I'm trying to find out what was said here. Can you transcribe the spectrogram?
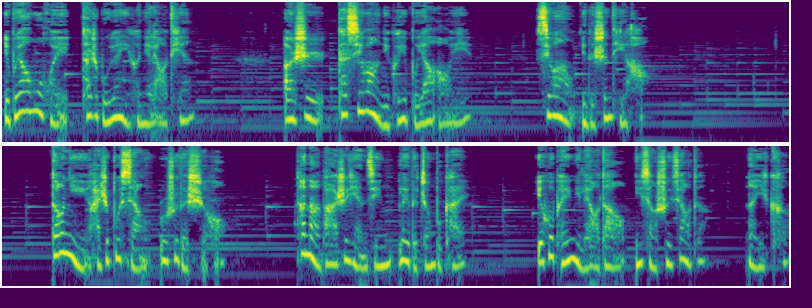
你不要误会他是不愿意和你聊天，而是他希望你可以不要熬夜，希望你的身体好。当你还是不想入睡的时候，他哪怕是眼睛累得睁不开，也会陪你聊到你想睡觉的那一刻。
